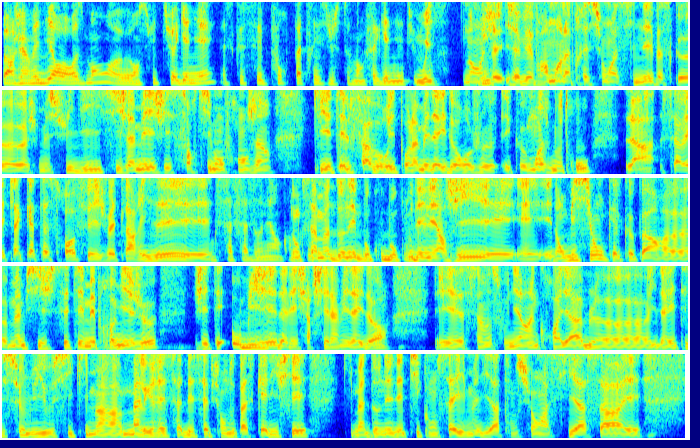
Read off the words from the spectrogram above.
Alors j'ai envie de dire heureusement, euh, ensuite tu as gagné. Est-ce que c'est pour Patrice justement que tu as gagné tu Oui, penses? Non, j'avais vraiment la pression à Sydney parce que je me suis dit si jamais j'ai sorti mon frangin qui était le favori pour la médaille d'or au jeu et que moi je me trouve, là ça va être la catastrophe et je vais être la risée. Et... Donc ça t'a donné encore. Donc ça m'a donné beaucoup beaucoup d'énergie et, et, et d'ambition quelque part, euh, même si c'était mes premiers jeux. J'étais obligé d'aller chercher la médaille d'or. Et c'est un souvenir incroyable. Euh, il a été celui aussi qui m'a, malgré sa déception de pas se qualifier, qui m'a donné des petits conseils. Il m'a dit attention à ci, à ça. Et,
